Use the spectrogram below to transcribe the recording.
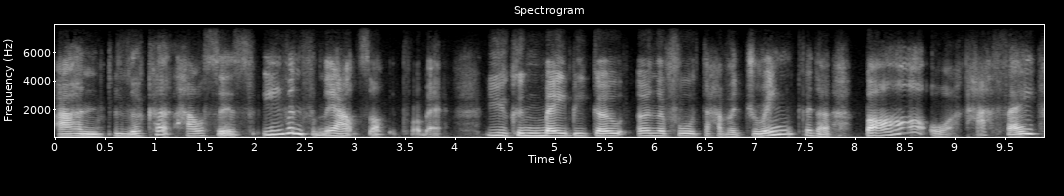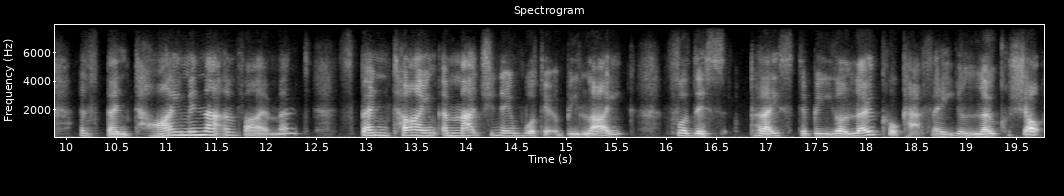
and look at houses, even from the outside from it. You can maybe go and afford to have a drink in a bar or a cafe and spend time in that environment. Spend time imagining what it would be like for this place to be your local cafe, your local shop.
